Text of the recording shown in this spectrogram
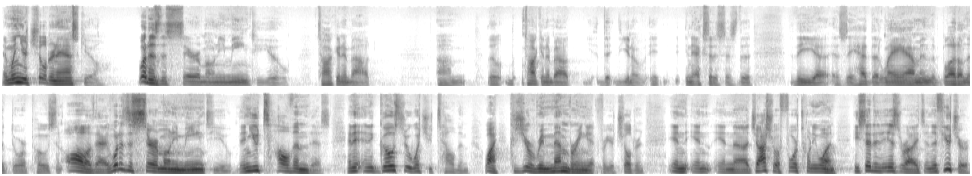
And when your children ask you, what does this ceremony mean to you? Talking about, um, the, talking about, the, you know, in Exodus as the, the uh, as they had the lamb and the blood on the doorpost and all of that. What does this ceremony mean to you? Then you tell them this, and it, and it goes through what you tell them. Why? Because you're remembering it for your children. In in in uh, Joshua 4:21, he said to the Israelites, "In the future,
